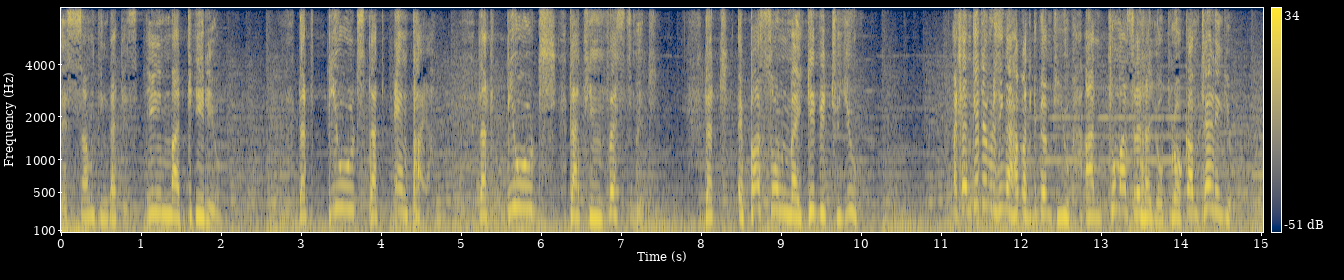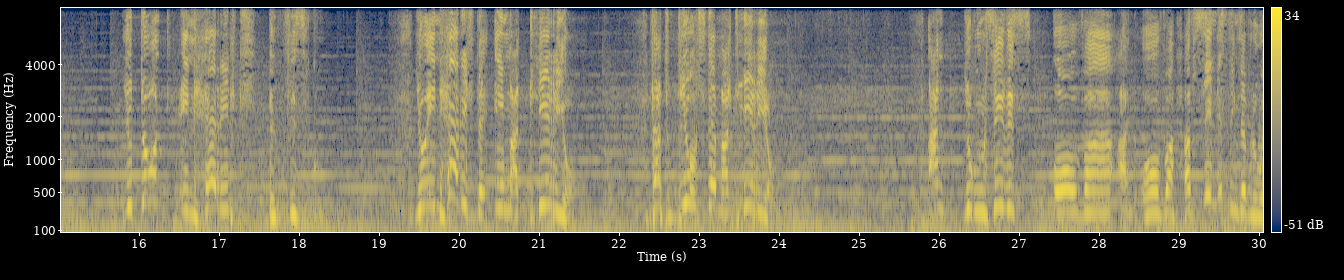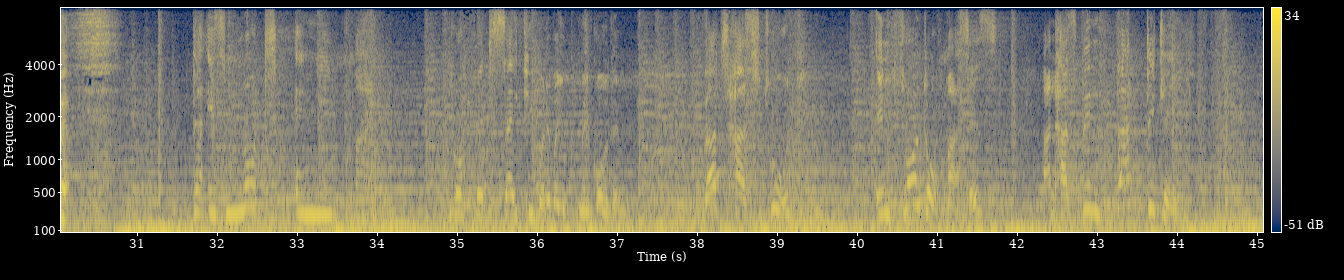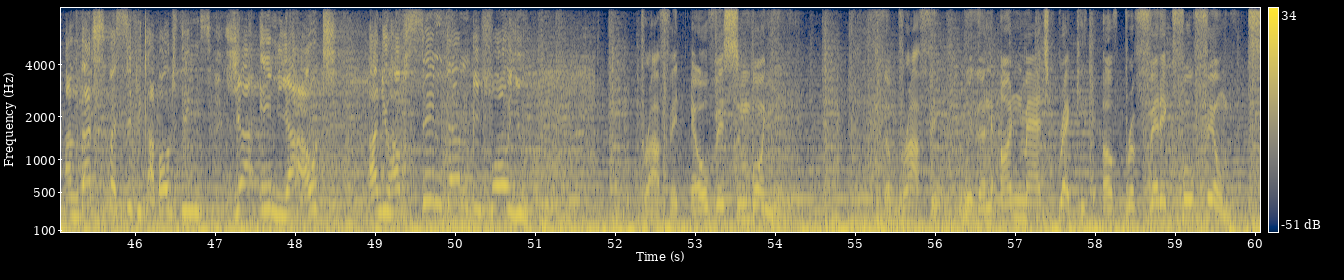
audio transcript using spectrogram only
there's something that is immaterial that builds that empire, that builds that investment, that a person may give it to you. I can get everything I have and give them to you, and two months later you're broke. I'm telling you. You don't inherit the physical, you inherit the immaterial that builds the material. And you will see this over and over. I've seen these things everywhere. There is not any man, prophet, psychic, whatever you may call them, that has stood in front of masses and has been that detailed and that specific about things year in, year out, and you have seen them before you. Prophet Elvis Mbonye, the prophet with an unmatched record of prophetic fulfillment.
